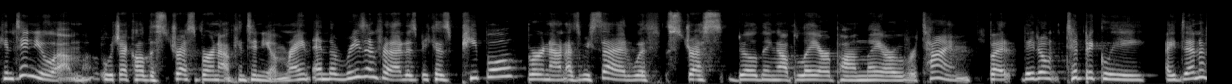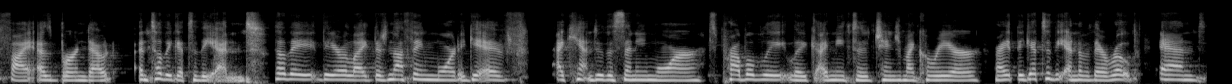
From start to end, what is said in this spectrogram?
continuum which i call the stress burnout continuum right? And the reason for that is because people burn out as we said with stress building up layer upon layer over time but they don't typically identify as burned out until they get to the end. Until they they are like there's nothing more to give I can't do this anymore. It's probably like I need to change my career, right? They get to the end of their rope. And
